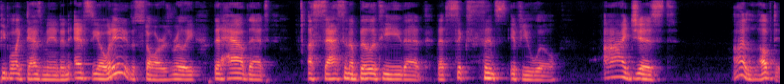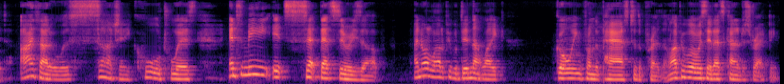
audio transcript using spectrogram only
people like Desmond and Ezio and any of the stars really that have that assassin ability, that that sixth sense, if you will. I just I loved it. I thought it was such a cool twist. And to me, it set that series up. I know a lot of people did not like going from the past to the present. A lot of people always say that's kind of distracting.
